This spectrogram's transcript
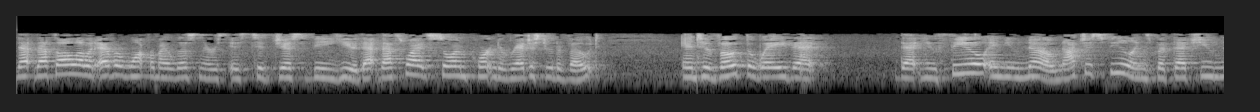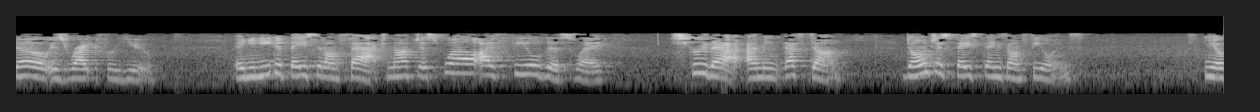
That, that's all I would ever want for my listeners is to just be you. That, that's why it's so important to register to vote and to vote the way that, that you feel and you know, not just feelings, but that you know is right for you. And you need to base it on fact, not just, well, I feel this way. Screw that. I mean, that's dumb. Don't just base things on feelings. You know,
